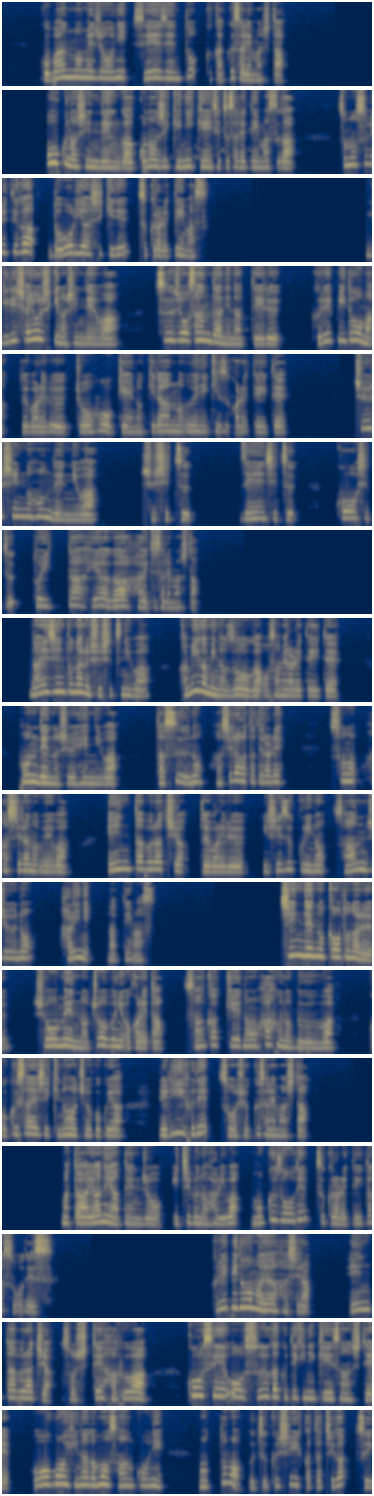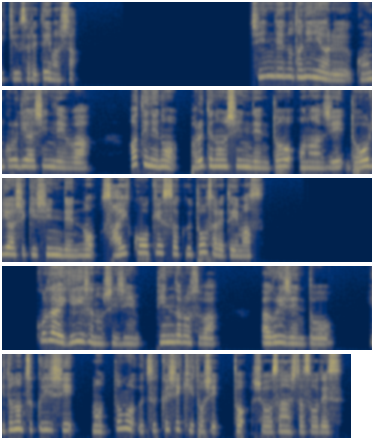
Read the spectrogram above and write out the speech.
5番の目状に整然と区画されました。多くの神殿がこの時期に建設されていますが、そのすべてがドーリア式で作られています。ギリシャ様式の神殿は、通常三段になっているクレピドーマと呼ばれる長方形の基壇の上に築かれていて、中心の本殿には、主室、前室、後室といった部屋が配置されました。内陣となる主室には、神々の像が収められていて、本殿の周辺には多数の柱が立てられ、その柱の上はエンタブラチアと呼ばれる石造りの三重の梁になっています。神殿の顔となる正面の頂部に置かれた三角形の破風の部分は国際式の彫刻やレリーフで装飾されました。また屋根や天井、一部の梁は木造で作られていたそうです。クレピドーマや柱、エンタブラチア、そしてハフは構成を数学的に計算して黄金比なども参考に最も美しい形が追求されていました。神殿の谷にあるコンコルディア神殿はアテネのパルテノン神殿と同じドーリア式神殿の最高傑作とされています。古代ギリシャの詩人ピンダロスは、アグリジェントを人の作りし最も美しき都市と称賛したそうです。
